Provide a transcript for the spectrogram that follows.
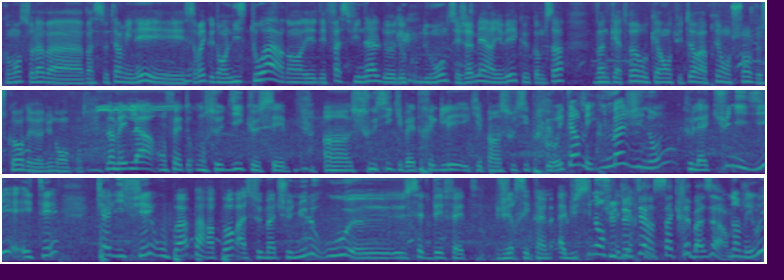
comment cela va, se terminer. Et c'est vrai que dans l'histoire, dans les, phases finales de, Coupe du Monde, c'est jamais arrivé que comme ça, 24 heures ou 48 heures après, on change de score d'une rencontre. Non mais là, en fait, on se dit que c'est un souci qui va être réglé et qui n'est pas un souci prioritaire. Mais imaginons que la Tunisie était qualifiée ou pas par rapport à ce match nul ou euh, cette défaite. Je veux dire, c'est quand même hallucinant. Que- un sacré bazar. Non mais oui,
